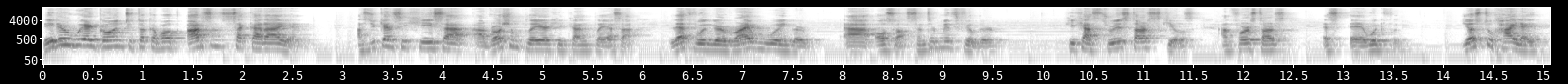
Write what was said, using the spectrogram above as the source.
Later we are going to talk about Arsen Zakharyan. As you can see, he is a, a Russian player. He can play as a left winger, right winger, uh, also a center midfielder. He has 3 star skills and 4 stars as uh, weak foot. Just to highlight,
